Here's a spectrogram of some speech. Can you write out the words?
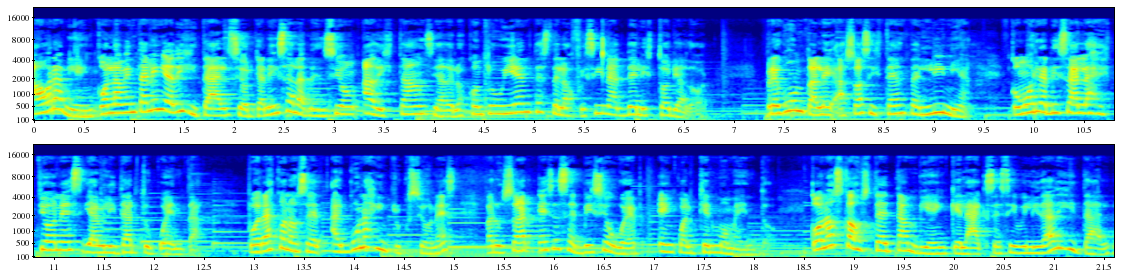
Ahora bien, con la ventanilla digital se organiza la atención a distancia de los contribuyentes de la oficina del historiador. Pregúntale a su asistente en línea cómo realizar las gestiones y habilitar tu cuenta podrás conocer algunas instrucciones para usar ese servicio web en cualquier momento. Conozca usted también que la accesibilidad digital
